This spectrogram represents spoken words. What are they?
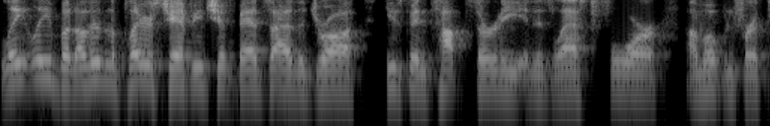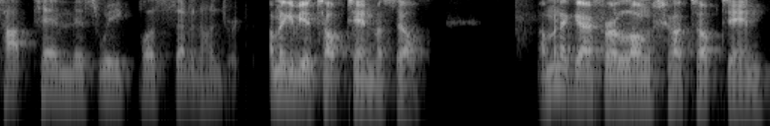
lately, but other than the Players Championship, bad side of the draw, he's been top 30 in his last four. I'm hoping for a top 10 this week, plus 700. I'm going to give you a top 10 myself. I'm going to go for a long shot top 10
